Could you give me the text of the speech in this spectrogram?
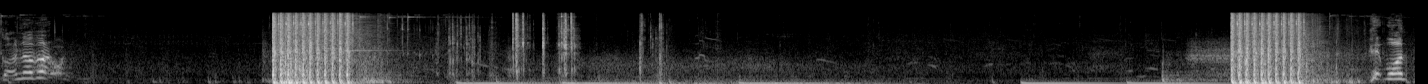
Got another. One!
